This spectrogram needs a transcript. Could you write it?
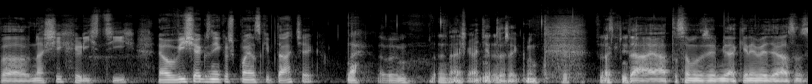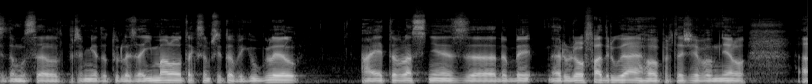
v našich lístcích, nebo víš, jak vznikl španělský ptáček? Ne, nevím. Tak já ti to řeknu. Tak tá, já to samozřejmě taky nevěděl, já jsem si to musel, protože mě to tuhle zajímalo, tak jsem si to vygooglil a je to vlastně z doby Rudolfa II., protože on měl uh,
